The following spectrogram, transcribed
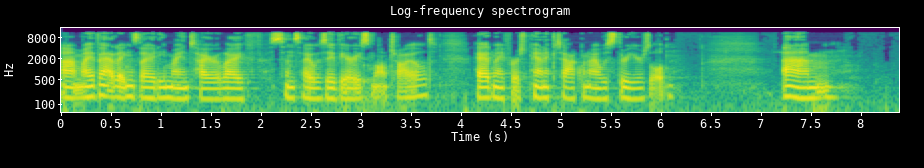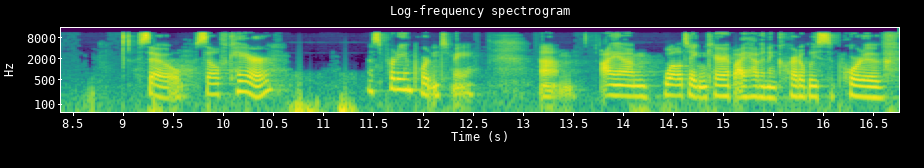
Um, I've had anxiety my entire life since I was a very small child. I had my first panic attack when I was three years old. Um, so self-care is pretty important to me. Um, I am well taken care of. I have an incredibly supportive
